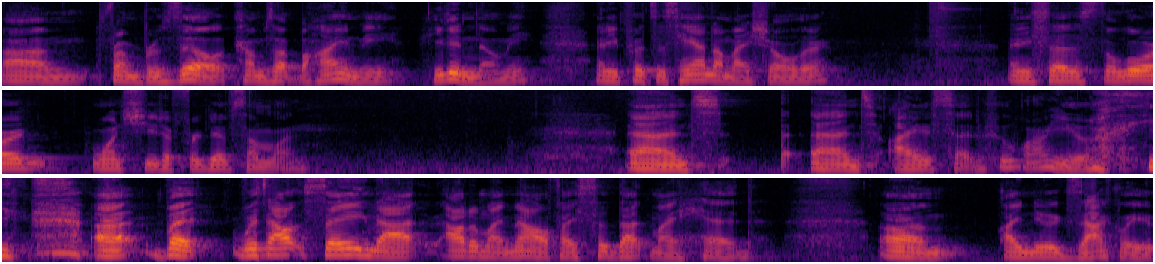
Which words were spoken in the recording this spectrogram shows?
um, from Brazil comes up behind me. He didn't know me, and he puts his hand on my shoulder, and he says, "The Lord wants you to forgive someone." And and I said, Who are you? uh, but without saying that out of my mouth, I said that in my head. Um, I knew exactly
